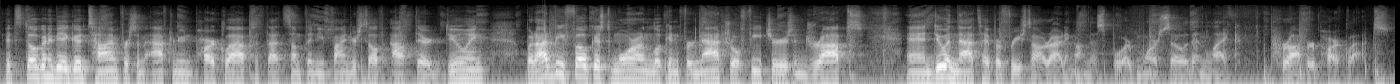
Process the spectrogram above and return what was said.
It's still gonna be a good time for some afternoon park laps if that's something you find yourself out there doing, but I'd be focused more on looking for natural features and drops and doing that type of freestyle riding on this board more so than like proper park laps.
